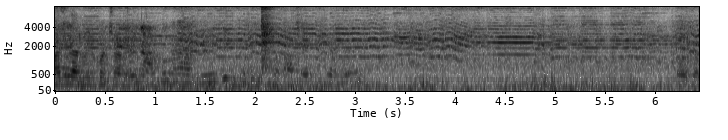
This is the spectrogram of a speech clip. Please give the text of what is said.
అమ్మాజీ గారు మీరు కొంచెం ఓకే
